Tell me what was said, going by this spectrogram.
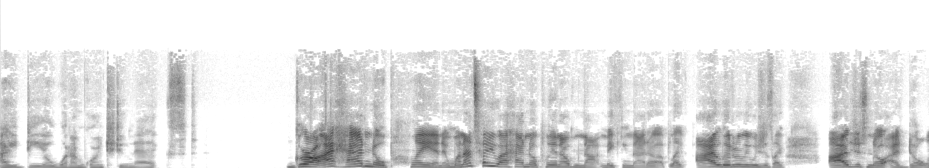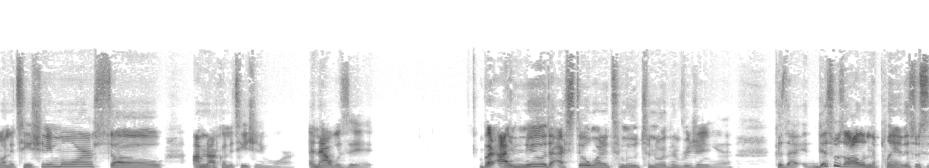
idea what I'm going to do next. Girl, I had no plan. And when I tell you I had no plan, I'm not making that up. Like I literally was just like, I just know I don't want to teach anymore. So I'm not going to teach anymore. And that was it. But I knew that I still wanted to move to Northern Virginia because this was all in the plan. This was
